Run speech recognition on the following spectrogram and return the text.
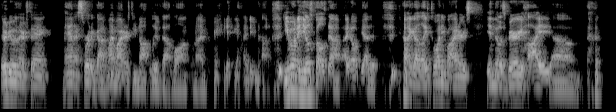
They're doing their thing. Man, I swear to God, my miners do not live that long when I'm raiding. I do not. Even when a heal spell's down, I don't get it. I got like 20 miners in those very high um,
